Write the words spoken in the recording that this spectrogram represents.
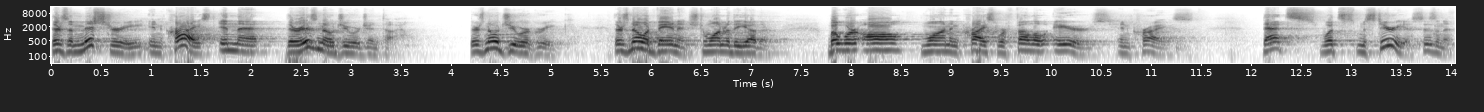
There's a mystery in Christ in that there is no Jew or Gentile. There's no Jew or Greek. There's no advantage to one or the other. But we're all one in Christ. We're fellow heirs in Christ. That's what's mysterious, isn't it?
